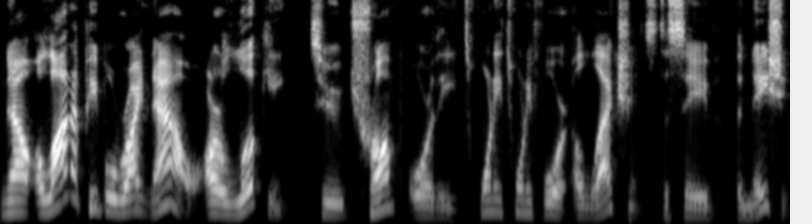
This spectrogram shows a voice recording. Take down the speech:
Now, a lot of people right now are looking to Trump or the 2024 elections to save the nation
